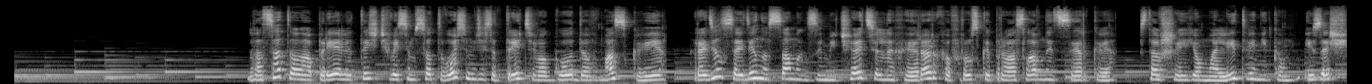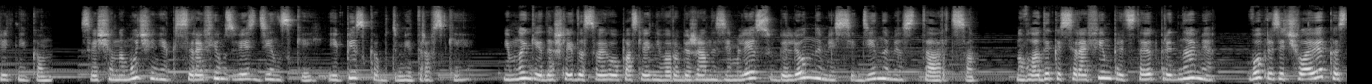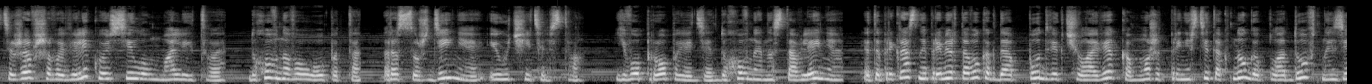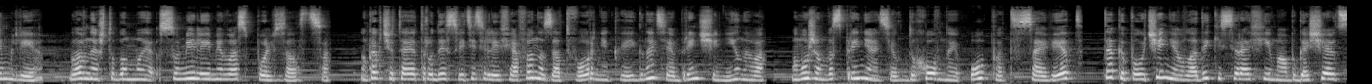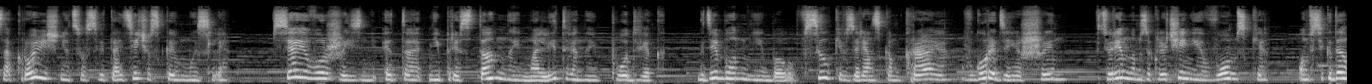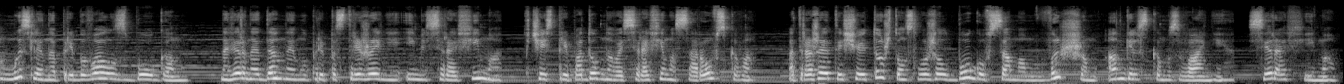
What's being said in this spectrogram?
20 апреля 1883 года в Москве родился один из самых замечательных иерархов Русской Православной Церкви, ставший ее молитвенником и защитником, священномученик Серафим Звездинский, епископ Дмитровский. Немногие дошли до своего последнего рубежа на земле с убеленными сединами старца. Но владыка Серафим предстает пред нами в образе человека, стяжавшего великую силу молитвы, духовного опыта, рассуждения и учительства. Его проповеди, духовное наставление – это прекрасный пример того, когда подвиг человека может принести так много плодов на земле. Главное, чтобы мы сумели ими воспользоваться. Но как читая труды святителей Феофана Затворника и Игнатия Бринчанинова, мы можем воспринять их духовный опыт, совет, так и поучения владыки Серафима обогащают сокровищницу святоотеческой мысли. Вся его жизнь – это непрестанный молитвенный подвиг. Где бы он ни был, в ссылке в Зырянском крае, в городе Ишим, в тюремном заключении в Омске, он всегда мысленно пребывал с Богом. Наверное, данное ему при пострижении имя Серафима в честь преподобного Серафима Саровского отражает еще и то, что он служил Богу в самом высшем ангельском звании – Серафима.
